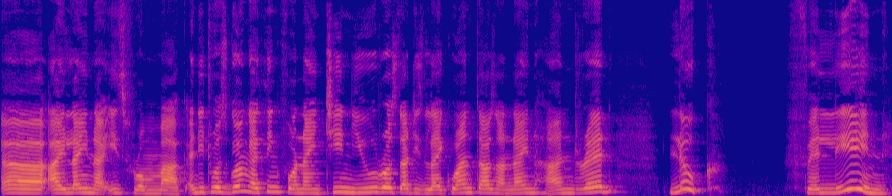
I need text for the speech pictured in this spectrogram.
uh, eyeliner is from MAC, and it was going, I think, for 19 euros. That is like 1,900. Look, Feline.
